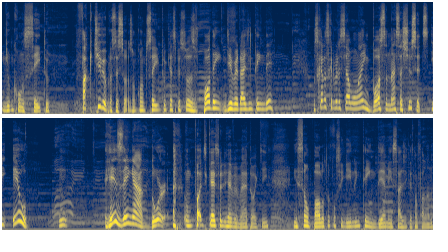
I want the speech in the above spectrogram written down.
em um conceito factível para as pessoas, um conceito que as pessoas podem de verdade entender. Os caras escreveram esse álbum lá em Boston, Massachusetts, e eu, um resenhador, um podcast de heavy metal aqui em São Paulo, eu tô conseguindo entender a mensagem que eles estão falando.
